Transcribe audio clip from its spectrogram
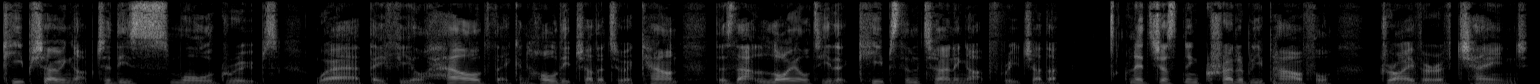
keep showing up to these small groups where they feel held, they can hold each other to account. There's that loyalty that keeps them turning up for each other. And it's just an incredibly powerful driver of change.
